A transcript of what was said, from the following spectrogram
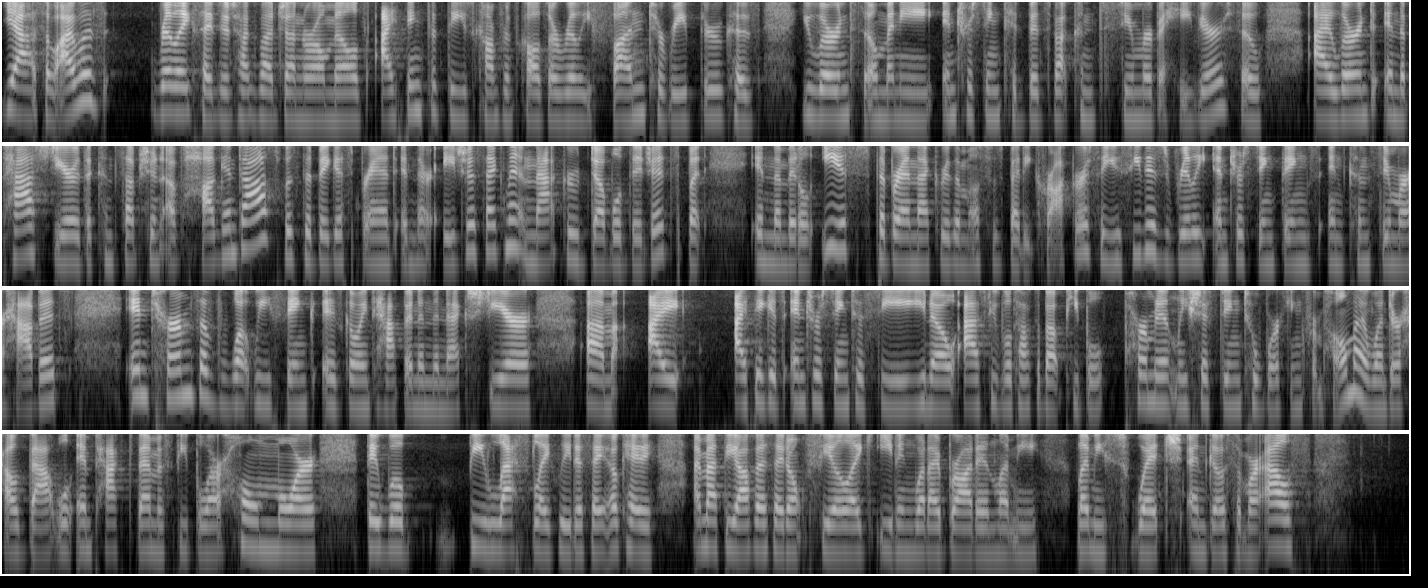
Yeah, so I was really excited to talk about General Mills. I think that these conference calls are really fun to read through because you learn so many interesting tidbits about consumer behavior. So I learned in the past year the consumption of Haagen-Dazs was the biggest brand in their Asia segment, and that grew double digits. But in the Middle East, the brand that grew the most was Betty Crocker. So you see these really interesting things in consumer habits. In terms of what we think is going to happen in the next year, um, I I think it's interesting to see, you know, as people talk about people permanently shifting to working from home, I wonder how that will impact them. If people are home more, they will be less likely to say, "Okay, I'm at the office, I don't feel like eating what I brought in. Let me let me switch and go somewhere else."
